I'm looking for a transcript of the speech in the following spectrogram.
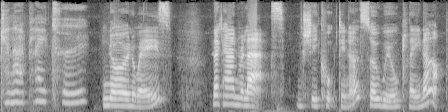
Can I play too? No, Louise. Let Anne relax. She cooked dinner, so we'll clean up.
